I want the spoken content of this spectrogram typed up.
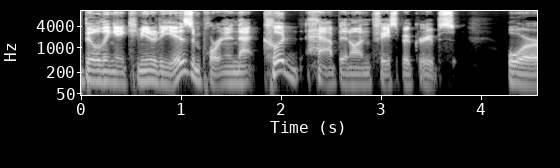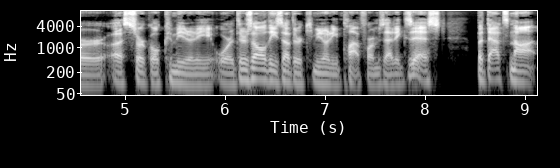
building a community is important and that could happen on Facebook groups or a circle community or there's all these other community platforms that exist but that's not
